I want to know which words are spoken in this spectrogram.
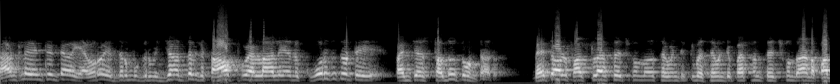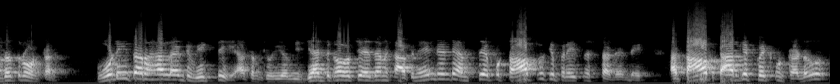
దాంట్లో ఏంటంటే ఎవరో ఇద్దరు ముగ్గురు విద్యార్థులకి టాప్ వెళ్ళాలి అనే కోరికతోటి పనిచేసి చదువుతూ ఉంటారు. మిగతా వాళ్ళు ఫస్ట్ క్లాస్ తెచ్చుకుందాం సెవెంటీ సెవెంటీ పర్సెంట్ తెచ్చుకుందాం అన్న పద్ధతిలో ఉంటారు. మోడీ తరహా లాంటి వ్యక్తి అతను విద్యార్థి కావచ్చు ఏదైనా అతను ఏంటంటే అంతసేపు టాప్కి ప్రయత్నిస్తాడండి. ఆ టాప్ టార్గెట్ పెట్టుకుంటాడు.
